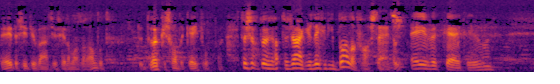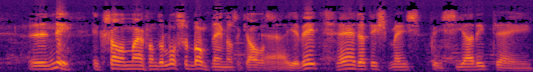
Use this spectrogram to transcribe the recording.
Nee, de situatie is helemaal veranderd. De druk is van de ketel. Tussen de, de zaken liggen die ballen vast, Heinz. Even kijken, jongen. Eh, nee, ik zou hem maar van de losse band nemen als ik jou was. Ja, je weet, hè, dat is mijn specialiteit.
